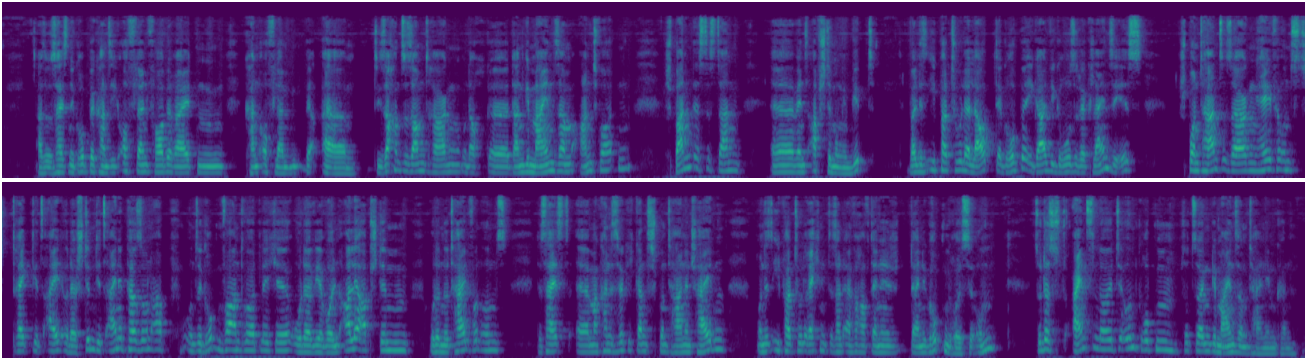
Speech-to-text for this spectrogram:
Also das heißt, eine Gruppe kann sich offline vorbereiten, kann offline äh, die Sachen zusammentragen und auch äh, dann gemeinsam antworten. Spannend ist es dann, äh, wenn es Abstimmungen gibt, weil das IPA-Tool erlaubt der Gruppe, egal wie groß oder klein sie ist, spontan zu sagen, hey, für uns trägt jetzt ein, oder stimmt jetzt eine Person ab, unsere Gruppenverantwortliche, oder wir wollen alle abstimmen oder nur Teil von uns. Das heißt, äh, man kann es wirklich ganz spontan entscheiden und das IPA-Tool rechnet das halt einfach auf deine, deine Gruppengröße um, so dass Einzelleute und Gruppen sozusagen gemeinsam teilnehmen können.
